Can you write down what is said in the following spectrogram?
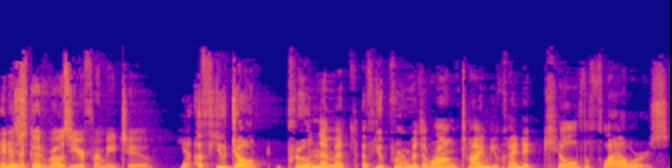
It is a good rose year for me too. Yeah, if you don't prune them at if you prune them at the wrong time, you kind of kill the flowers.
